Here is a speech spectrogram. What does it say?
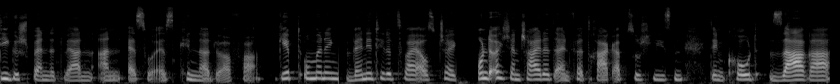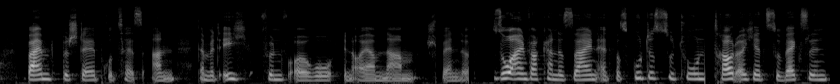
die gespendet werden an SOS Kinderdörfer. Gebt unbedingt, wenn ihr Tele2 auscheckt und euch entscheidet, einen Vertrag abzuschließen, den Code SARA beim Bestellprozess an, damit ich 5 Euro in eurem Namen spende. So einfach kann es sein, etwas Gutes zu tun. Traut euch jetzt zu wechseln.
